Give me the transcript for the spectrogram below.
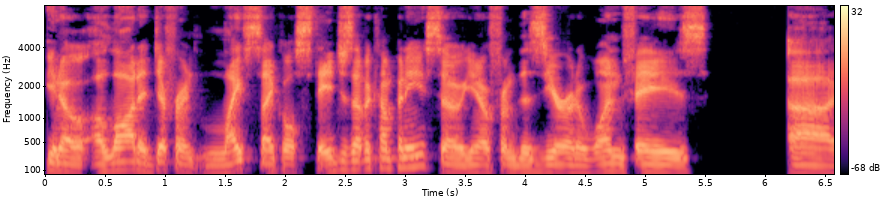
you know, a lot of different life cycle stages of a company. So, you know, from the zero to one phase, uh,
